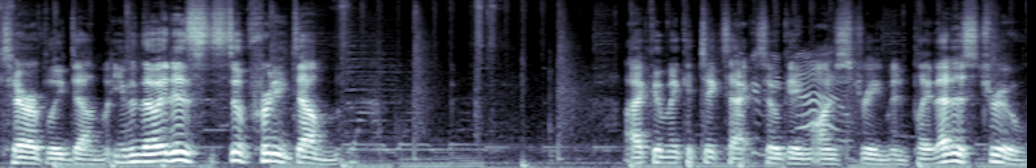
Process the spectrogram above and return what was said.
terribly dumb, even though it is still pretty dumb. I could make a tic-tac-toe game on stream and play. That is true.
